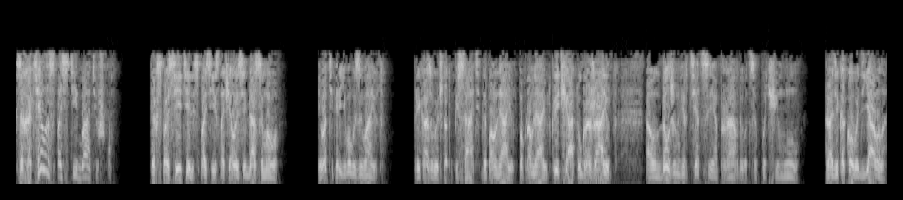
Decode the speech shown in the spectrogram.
Захотела спасти батюшку. Так спаситель, спаси сначала себя самого. И вот теперь его вызывают. Приказывают что-то писать, дополняют, поправляют, кричат, угрожают, а он должен вертеться и оправдываться. Почему? Ради какого дьявола?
